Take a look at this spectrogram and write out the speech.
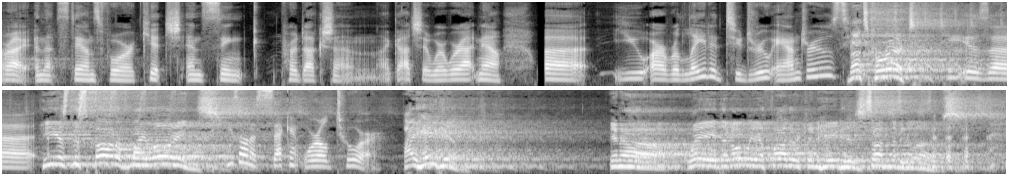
All right, and that stands for Kitchen Sync Production. I gotcha. Where we're at now. Uh, you are related to Drew Andrews. He- That's correct. He is uh, He is the spawn of my loins. he's on a second world tour. I hate him. In a way that only a father can hate his son that he loves.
